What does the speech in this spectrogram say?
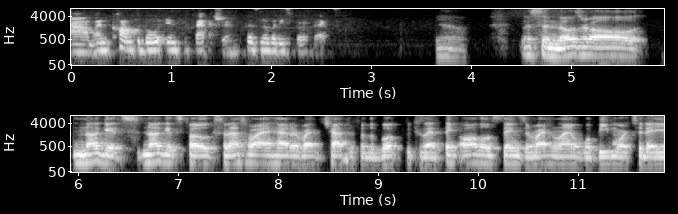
um, and comfortable with imperfection because nobody's perfect. Yeah. Listen, those are all nuggets, nuggets, folks. And that's why I had to write the chapter for the book because I think all those things are right in line with what Be More Today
